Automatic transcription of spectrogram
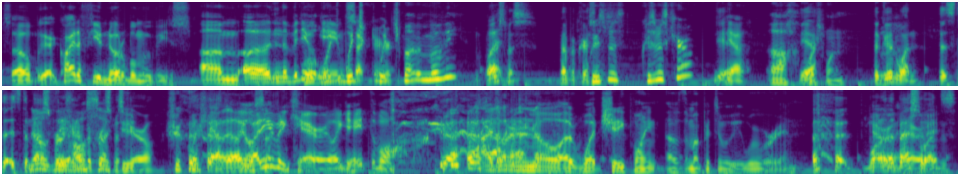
so we got quite a few notable movies. Um, uh, in the video Wh- which, game which, sector, which Muppet movie? what? Christmas. Remember Christmas? Christmas Christmas Carol? Yeah. Yeah, Ugh, Yeah. worst one. The good one. It's the, it's the No, best version of a suck, Christmas dude. Carol. Trick question. yeah. Like, all why do you even care? Like, you hate them all. I don't to know at what shitty point of the Muppets movie we were in. one of the best alright. ones.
